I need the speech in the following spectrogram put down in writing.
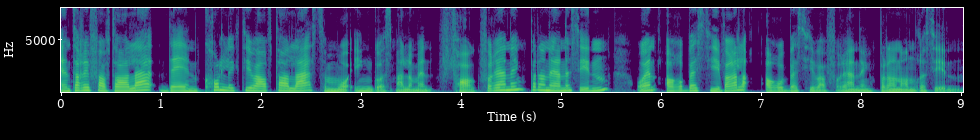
En tariffavtale det er en kollektiv avtale som må inngås mellom en fagforening på den ene siden og en arbeidsgiver eller arbeidsgiverforening på den andre siden.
